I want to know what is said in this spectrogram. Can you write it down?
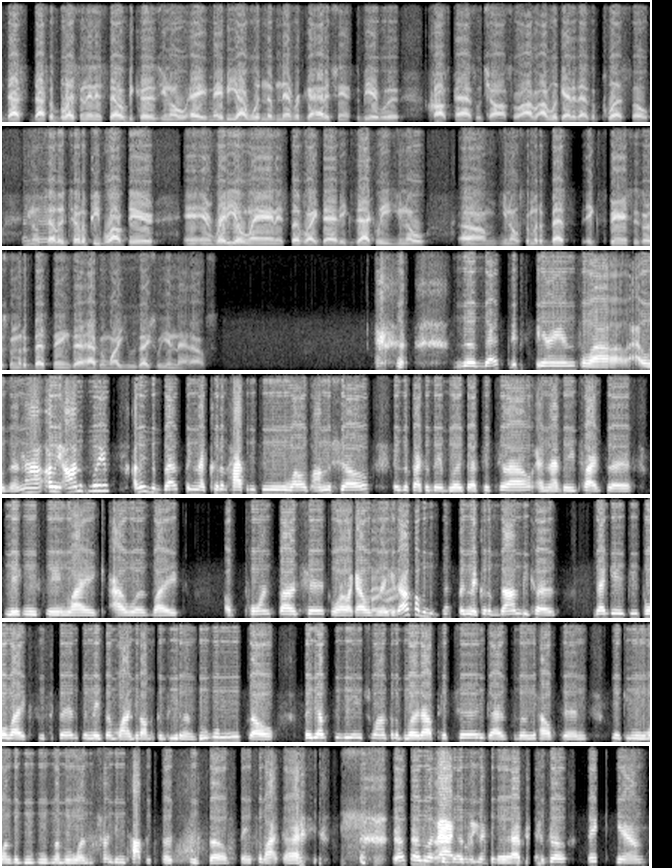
that's that's a blessing in itself because you know hey maybe I wouldn't have never got a chance to be able to cross paths with y'all. So I, I look at it as a plus. So you mm-hmm. know, tell the tell the people out there in, in radio land and stuff like that exactly. You know, um, you know some of the best experiences or some of the best things that happened while you was actually in that house. the best experience while I was in that. I mean, honestly, I think the best thing that could have happened to me while I was on the show is the fact that they blurred that picture out and that they tried to make me seem like I was like a porn star chick or like I was right, naked. Right. That's probably the best thing they could have done because that gave people like suspense and made them want to get on the computer and Google me. So big ups to VH1 for the blurred out picture. You guys really helped in making me one of the Google's number one trending topic searches. So thanks a lot, guys. That's exactly. the best thing that. So thank you.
